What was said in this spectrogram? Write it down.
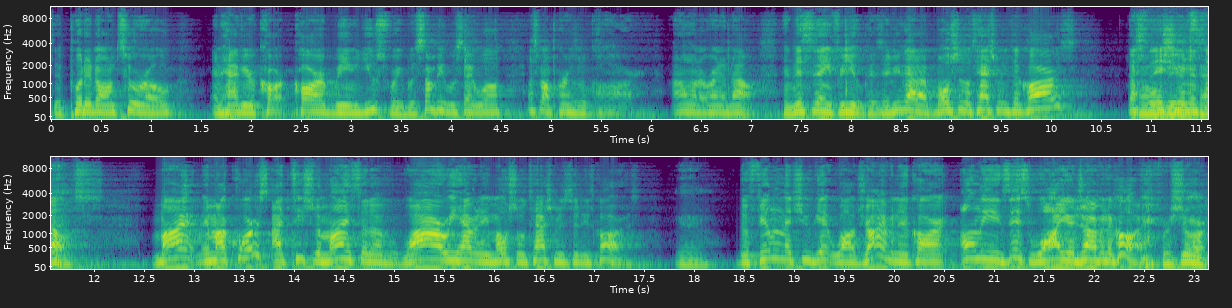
to put it on Turo and have your car, car being used for you. But some people say, well, that's my personal car. I don't want to rent it out. And this ain't for you because if you got an emotional attachment to cars, that's the issue in itself. My in my course, I teach the mindset of why are we having emotional attachments to these cars? Yeah. The feeling that you get while driving the car only exists while you're driving the car. For sure.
